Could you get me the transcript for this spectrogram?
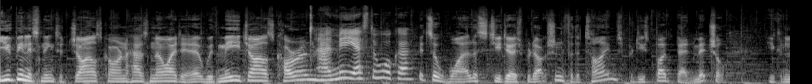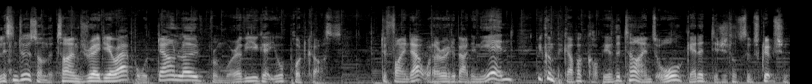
You've been listening to Giles Coren Has No Idea with me, Giles Coren. and me, Esther Walker. It's a wireless studios production for The Times, produced by Ben Mitchell. You can listen to us on the Times radio app or download from wherever you get your podcasts. To find out what I wrote about in the end, you can pick up a copy of The Times or get a digital subscription.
